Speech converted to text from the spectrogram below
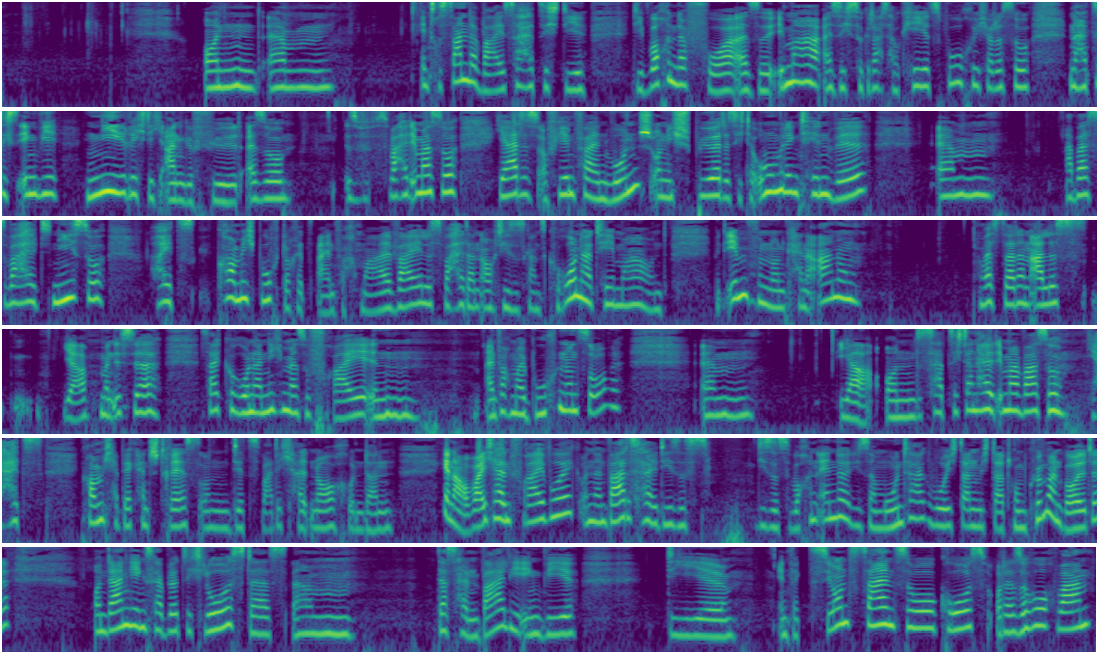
Und ähm, interessanterweise hat sich die, die Wochen davor, also immer, als ich so gedacht habe, okay, jetzt buche ich oder so, dann hat sich irgendwie nie richtig angefühlt. Also es, es, war halt immer so, ja, das ist auf jeden Fall ein Wunsch und ich spüre, dass ich da unbedingt hin will. Ähm, aber es war halt nie so, oh, jetzt komm, ich buche doch jetzt einfach mal, weil es war halt dann auch dieses ganze Corona-Thema und mit Impfen und keine Ahnung, was da dann alles, ja, man ist ja seit Corona nicht mehr so frei in einfach mal buchen und so. Ähm, ja, und es hat sich dann halt immer war so, ja, jetzt komm, ich habe ja keinen Stress und jetzt warte ich halt noch und dann, genau, war ich halt in Freiburg und dann war das halt dieses, dieses Wochenende, dieser Montag, wo ich dann mich darum kümmern wollte. Und dann ging es halt plötzlich los, dass, ähm, dass halt in Bali irgendwie die Infektionszahlen so groß oder so hoch waren,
